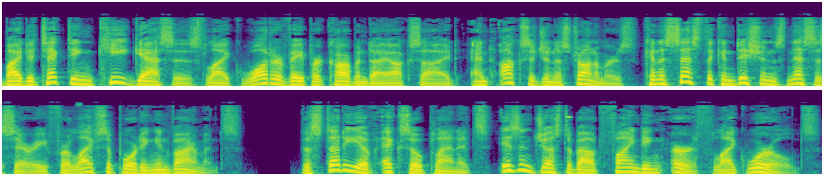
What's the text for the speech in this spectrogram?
By detecting key gases like water vapor carbon dioxide and oxygen astronomers can assess the conditions necessary for life-supporting environments. The study of exoplanets isn't just about finding Earth-like worlds.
